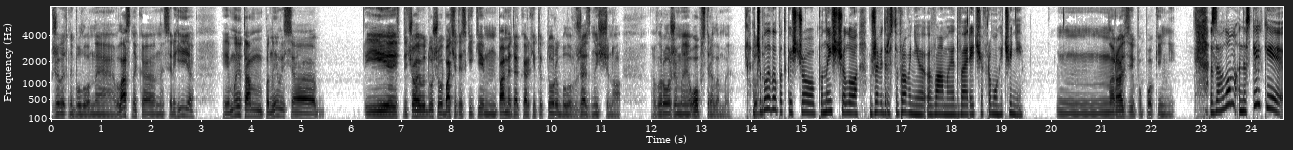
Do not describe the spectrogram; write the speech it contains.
в живих не було ні власника, ні Сергія. І ми там опинилися. І до чого я веду, що ви бачите, скільки пам'яток архітектури було вже знищено ворожими обстрілами. А чи були випадки, що понищило вже відреставровані вами двері чи фрамуги, чи ні? Наразі поки ні. Загалом, наскільки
